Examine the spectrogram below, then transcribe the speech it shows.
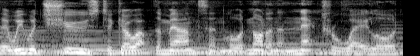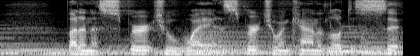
that we would choose to go up the mountain, Lord, not in a natural way, Lord, but in a spiritual way, in a spiritual encounter, Lord, to sit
